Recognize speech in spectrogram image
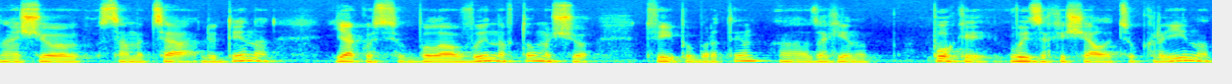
а, що саме ця людина якось була винна в тому, що твій побратим загинув. Поки ви захищали цю країну,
